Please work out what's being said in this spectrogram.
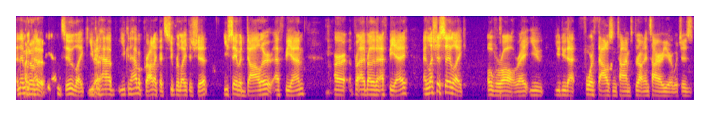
And then with FBM that, too, like you yeah. can have you can have a product that's super light to ship, you save a dollar FBM or rather than FBA. And let's just say like overall, right? You you do that 4,000 times throughout an entire year, which is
